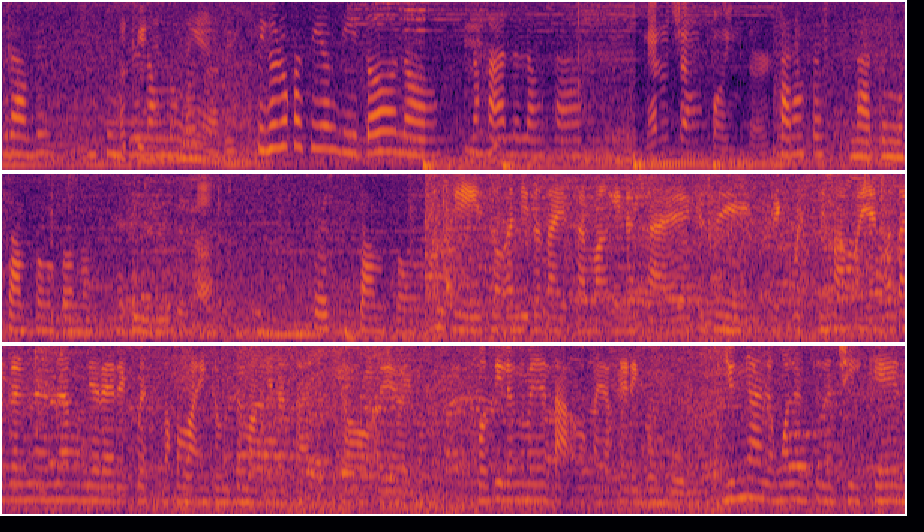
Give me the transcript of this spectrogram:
Grabe. Ang simple Okay, lang nung ano nangyari? Siguro kasi yung dito, no? Nakaano lang siya. Meron siyang pointer. Parang first natin na Samsung to, no? Na TV. Ha? First Samsung. Okay, so andito tayo sa Mang Inasal kasi request ni Papa yan. Matagal na lang nire-request na kumain kami sa Mang Inasal. So, ayun. Konti lang naman yung tao, kaya keri boom. Yun nga lang, wala na silang chicken.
